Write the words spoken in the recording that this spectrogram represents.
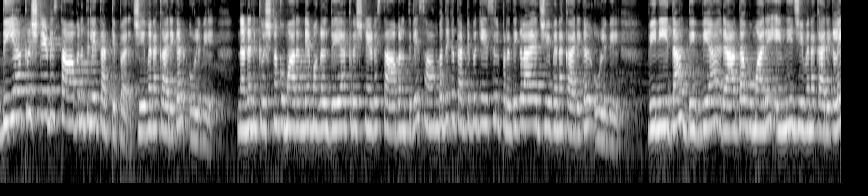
ദിയ കൃഷ്ണയുടെ സ്ഥാപനത്തിലെ തട്ടിപ്പ് ജീവനക്കാരികൾ ഒളിവിൽ. നടൻ കൃഷ്ണകുമാറിന്റെ മകൾ ദിയ കൃഷ്ണയുടെ സ്ഥാപനത്തിലെ സാമ്പത്തിക തട്ടിപ്പ് കേസിൽ പ്രതികളായ ജീവനക്കാരികൾ ഒളിവിൽ. വിനീത ദിവ്യ രാധാകുമാരി എന്നീ ജീവനക്കാരികളെ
